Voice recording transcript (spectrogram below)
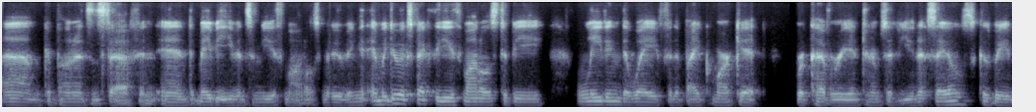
um, components and stuff, and and maybe even some youth models moving. And we do expect the youth models to be leading the way for the bike market recovery in terms of unit sales, because we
